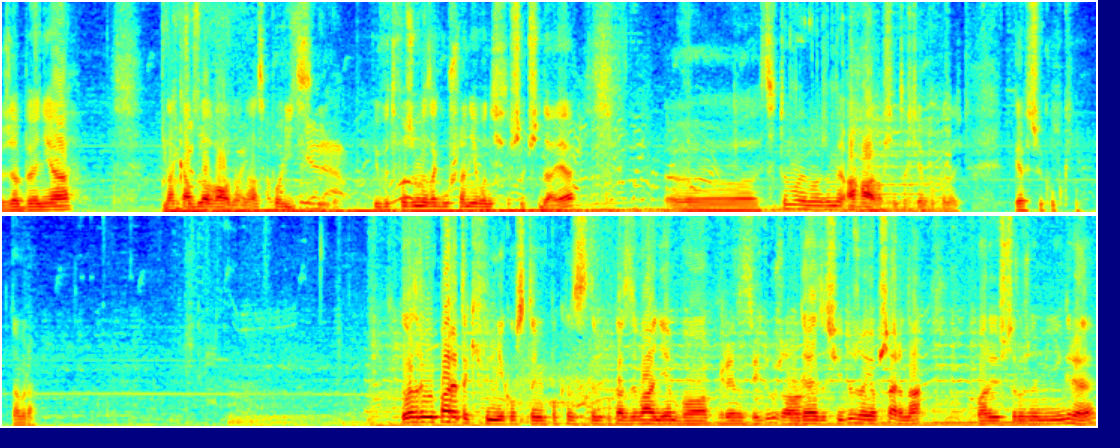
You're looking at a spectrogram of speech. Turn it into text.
żeby nie nakablował do nas policji. I wytworzymy zagłuszenie, bo ono się zawsze przydaje. Eee, co tu my możemy... Aha, właśnie to chciałem pokazać. Trzy kubki. Dobra. Chyba zrobimy parę takich filmików z tym, pokaz z tym pokazywaniem, bo Gra jest dosyć duża. gra jest dosyć duża i obszerna. Parę jeszcze różne minigry.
